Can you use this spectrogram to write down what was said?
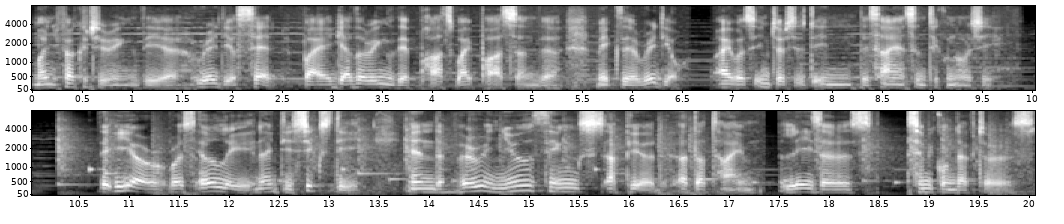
manufacturing the uh, radio set by gathering the parts by parts and uh, make the radio. I was interested in the science and technology. The year was early 1960 and very new things appeared at that time. Lasers, semiconductors,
